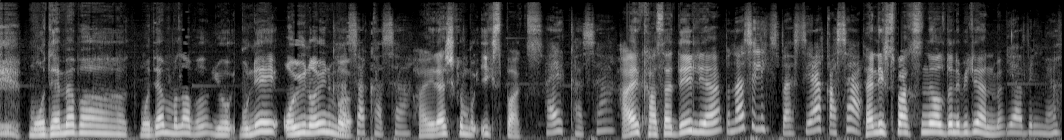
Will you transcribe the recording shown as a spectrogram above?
Modeme bak. Modem mi la bu? Yo, bu ne? Oyun oyun mu? kasa kasa. Hayır aşkım bu Xbox. Hayır kasa. Hayır kasa değil ya. Bu nasıl Xbox ya kasa? Sen Xbox'ın ne olduğunu biliyor musun? Ya bilmiyorum.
